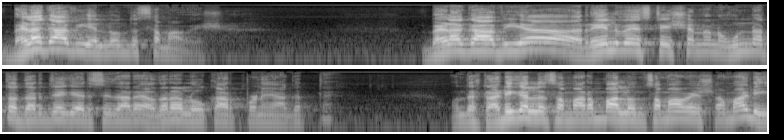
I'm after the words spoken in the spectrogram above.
ಬೆಳಗಾವಿಯಲ್ಲೊಂದು ಸಮಾವೇಶ. ಬೆಳಗಾವಿಯ ರೈಲ್ವೆ ಸ್ಟೇಷನನ್ನು ಉನ್ನತ ದರ್ಜೆಗೇರಿಸಿದ್ದಾರೆ ಅದರ ಲೋಕಾರ್ಪಣೆ ಆಗುತ್ತೆ ಒಂದಷ್ಟು ಅಡಿಗಲ್ಲ ಸಮಾರಂಭ, ಅಲ್ಲೊಂದು ಸಮಾವೇಶ ಮಾಡಿ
